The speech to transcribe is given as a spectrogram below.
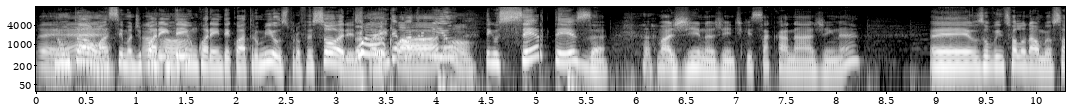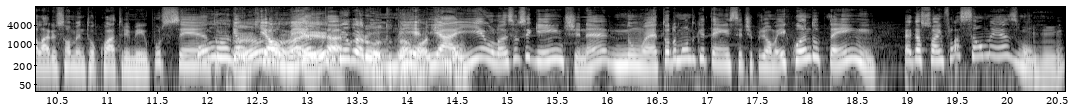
É. Não estão acima de Aham. 41, 44 mil os professores? 44 claro. mil, tenho certeza. Imagina, gente, que sacanagem, né? É, os ouvintes falando, não, meu salário só aumentou 4,5%, Porra, porque o que não, aumenta... aê, meu garoto, tá e, ótimo. e aí o lance é o seguinte, né? Não é todo mundo que tem esse tipo de aumento. E quando tem, pega só a inflação mesmo. Uhum.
